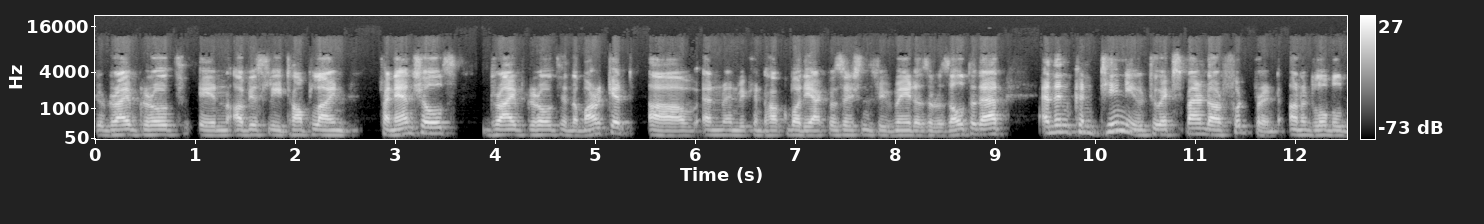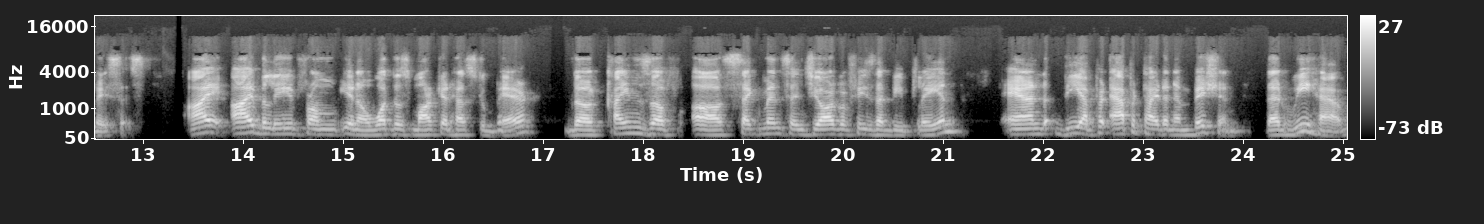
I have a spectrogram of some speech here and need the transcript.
to drive growth in obviously top line financials, drive growth in the market, uh, and, and we can talk about the acquisitions we've made as a result of that, and then continue to expand our footprint on a global basis. I I believe from you know what this market has to bear, the kinds of uh, segments and geographies that we play in, and the appetite and ambition that we have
